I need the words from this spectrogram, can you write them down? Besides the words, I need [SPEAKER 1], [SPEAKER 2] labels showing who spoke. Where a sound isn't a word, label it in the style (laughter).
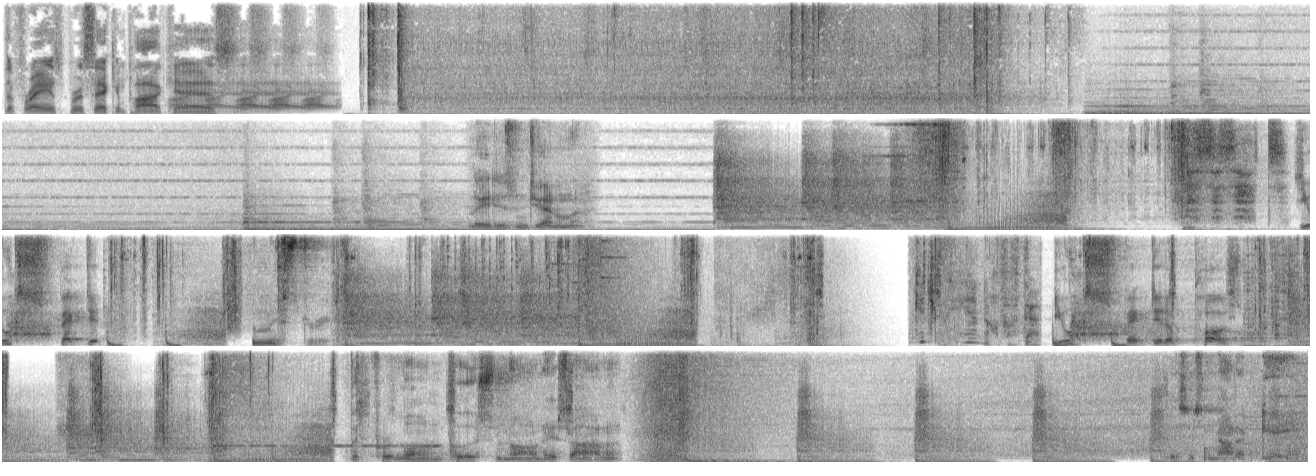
[SPEAKER 1] The Frames Per Second podcast.
[SPEAKER 2] Ladies and gentlemen,
[SPEAKER 3] This is it.
[SPEAKER 2] you expected a mystery.
[SPEAKER 3] Get your hand off of that.
[SPEAKER 2] You expected a puzzle. But for one person on this island, this is not a game.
